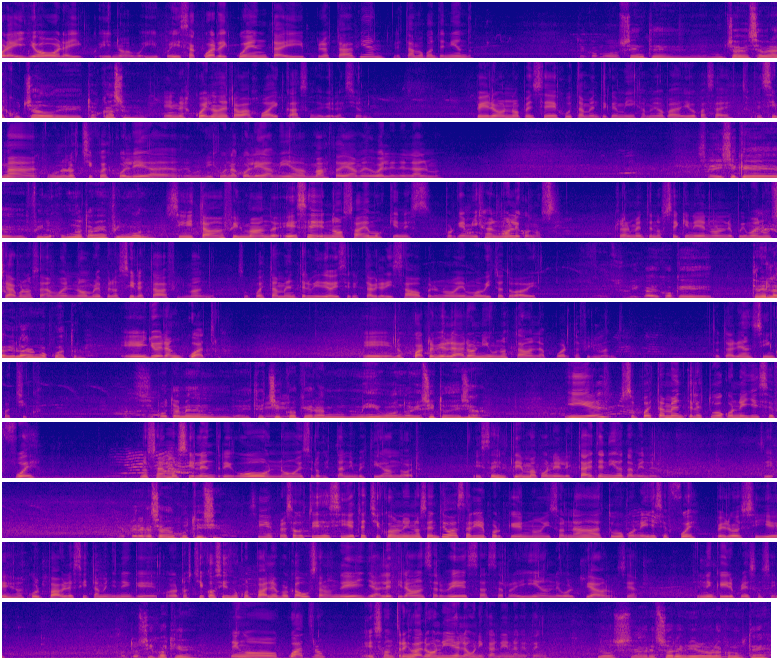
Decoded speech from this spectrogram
por ahí llora y, no, y, se acuerda y cuenta, y, pero está bien, le estamos conteniendo. Usted como docente muchas veces habrá escuchado de estos casos, ¿no? En la escuela donde trabajo hay casos de violaciones pero no pensé justamente que mi hija me iba a pasar esto. Encima uno de los chicos es colega, hemos dicho una colega mía, más todavía me duele en el alma. Se dice que uno también filmó, ¿no? Sí, estaban filmando. Ese no sabemos quién es, porque mi hija no le conoce. Realmente no sé quién es, no le pudimos denunciar porque no sabemos el nombre, pero sí le estaba filmando. Supuestamente el video dice que está viralizado, pero no hemos visto todavía. ¿Su hija dijo que tres la violaron o cuatro? Ellos eran cuatro. Eh, los cuatro violaron y uno estaba en la puerta filmando. Total eran cinco chicos. ¿Participó también este chico que era amigo o noviecito de ella? Y él supuestamente él estuvo con ella y se fue. No sabemos si él le entregó o no, eso es lo que están investigando ahora. Ese es el tema con él. Está detenido también él. Sí. Espera que se haga justicia. Sí, es por eso que usted dice, si este chico no inocente va a salir porque no hizo nada, estuvo con ella y se fue. Pero si es culpable, sí, también tiene que... Con otros chicos sí son culpables porque abusaron de ella, le tiraban cerveza, se reían, le golpeaban, o sea, tienen que ir presos, sí. ¿Cuántos hijos tiene? Tengo cuatro, eh, son tres varones y es la única nena que tengo. ¿Los agresores vinieron a hablar con usted?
